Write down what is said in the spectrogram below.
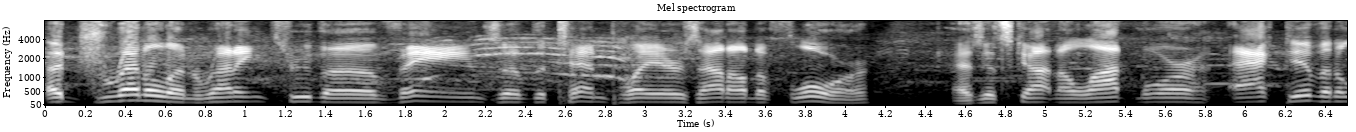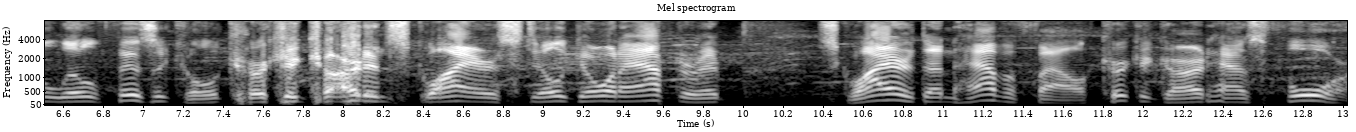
adrenaline running through the veins of the 10 players out on the floor as it's gotten a lot more active and a little physical. Kierkegaard and Squire still going after it. Squire doesn't have a foul. Kierkegaard has four.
